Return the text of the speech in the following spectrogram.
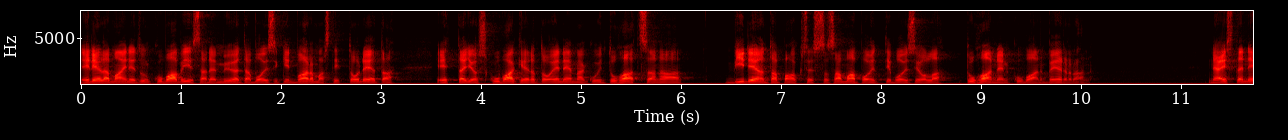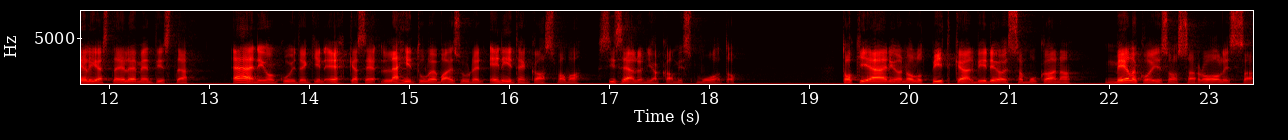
Edellä mainitun kuvaviisauden myötä voisikin varmasti todeta, että jos kuva kertoo enemmän kuin tuhat sanaa, videon tapauksessa sama pointti voisi olla tuhannen kuvan verran. Näistä neljästä elementistä ääni on kuitenkin ehkä se lähitulevaisuuden eniten kasvava sisällön jakamismuoto. Toki ääni on ollut pitkään videoissa mukana melko isossa roolissa,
